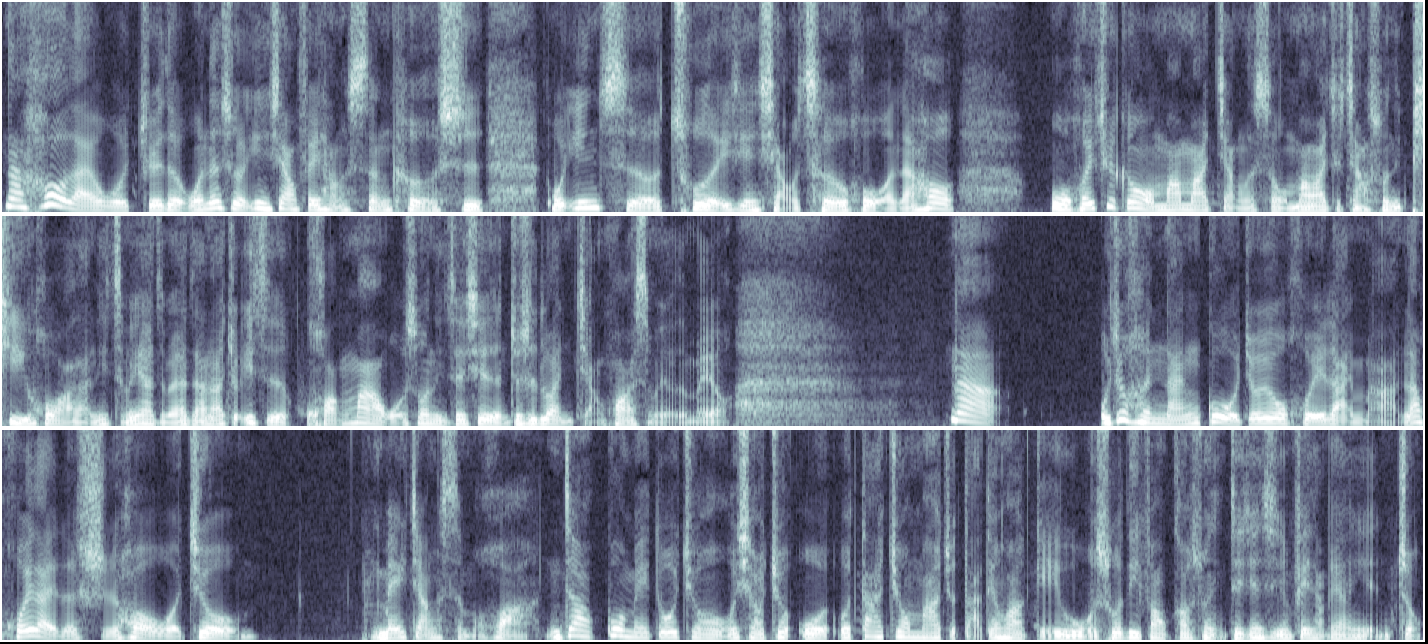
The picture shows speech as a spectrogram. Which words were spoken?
那后来我觉得我那时候印象非常深刻，是我因此而出了一点小车祸。然后我回去跟我妈妈讲的时候，我妈妈就讲说：“你屁话啦，你怎么样怎么样？”然后就一直狂骂我说：“你这些人就是乱讲话，什么有的没有。”那我就很难过，我就又回来嘛。那回来的时候，我就。没讲什么话，你知道过没多久，我小舅我我大舅妈就打电话给我，说地方，我告诉你这件事情非常非常严重，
